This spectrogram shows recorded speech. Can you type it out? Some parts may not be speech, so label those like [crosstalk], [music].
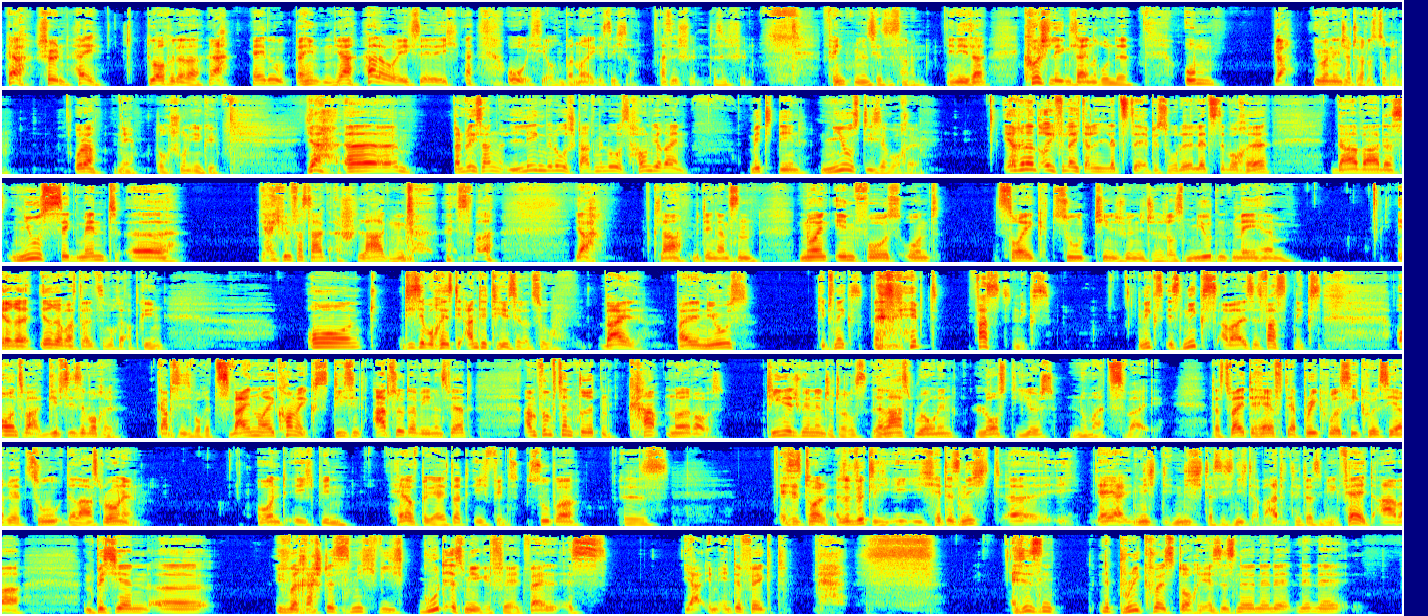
Ja, schön. Hey, du auch wieder da. Ja, hey du, da hinten. Ja, hallo, ich sehe dich. Oh, ich sehe auch ein paar neue Gesichter. Das ist schön, das ist schön. Finden wir uns hier zusammen in dieser kuscheligen kleinen Runde, um, ja, über Ninja Turtles zu reden. Oder? Nee, doch schon irgendwie. Ja, äh, dann würde ich sagen, legen wir los, starten wir los, hauen wir rein mit den News diese Woche. Ihr erinnert euch vielleicht an die letzte Episode, letzte Woche. Da war das News-Segment, äh, ja, ich will fast sagen, erschlagend. [laughs] Es war, ja, klar, mit den ganzen neuen Infos und Zeug zu Teenage Mutant Ninja Turtles, Mutant Mayhem. Irre, irre, was da letzte Woche abging. Und diese Woche ist die Antithese dazu. Weil bei den News gibt's nix. [laughs] Es gibt fast nix. Nix ist nix, aber es ist fast nix. Und zwar gibt's diese Woche, gab's diese Woche zwei neue Comics. Die sind absolut erwähnenswert. Am 15.3. kam neu raus. Teenage Mutant Ninja Turtles The Last Ronin Lost Years Nummer 2. Das zweite Heft der Prequel-Sequel-Serie zu The Last Ronin. Und ich bin hellauf begeistert. Ich find's super. Es ist es ist toll. Also wirklich, ich, ich hätte es nicht, äh, ich, ja, ja, nicht, nicht, dass ich es nicht erwartet hätte, dass es mir gefällt, aber ein bisschen äh, überrascht es mich, wie gut es mir gefällt, weil es ja im Endeffekt, es ist ein, eine Prequel-Story, es ist eine, eine, eine, eine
